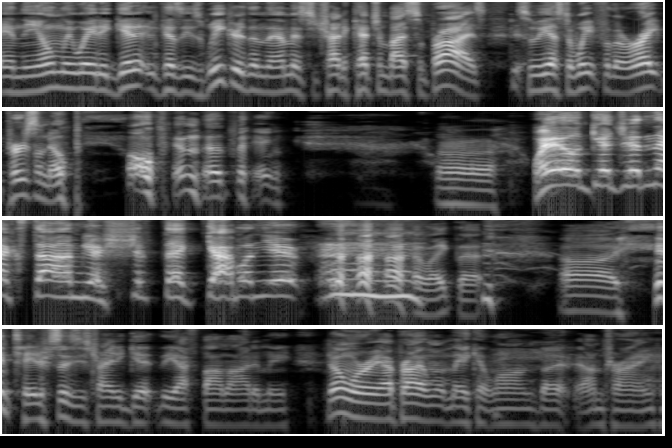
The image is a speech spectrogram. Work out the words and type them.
and the only way to get it because he's weaker than them is to try to catch him by surprise. So he has to wait for the right person to open, open the thing. Uh, we'll get you next time, you shift that goblin, you. I like that. Uh, Tater says he's trying to get the f bomb out of me. Don't worry, I probably won't make it long, but I'm trying.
